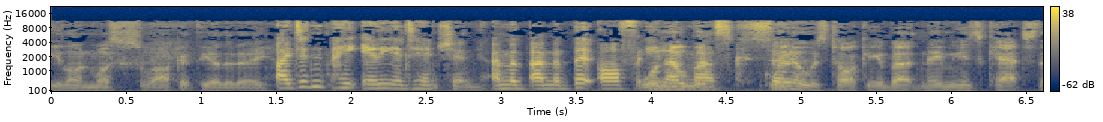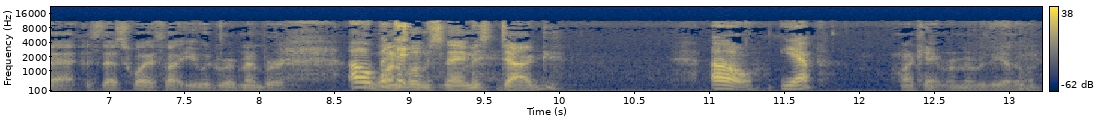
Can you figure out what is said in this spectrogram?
Elon Musk's rocket the other day. I didn't pay any attention. I'm a, I'm a bit off Well, Elon no, Musk. So Guido was talking about naming his cats that. That's why I thought you would remember. Oh, one of the- them's name is Doug. oh, yep. I can't remember the other one.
